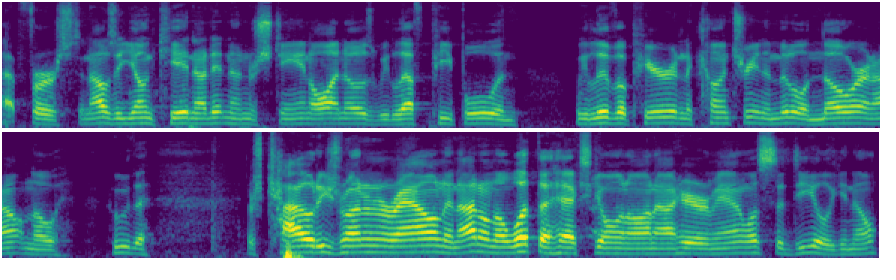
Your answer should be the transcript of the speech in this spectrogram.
at first. And I was a young kid and I didn't understand. All I know is we left people and we live up here in the country in the middle of nowhere and I don't know who the there's coyotes running around and I don't know what the heck's going on out here, man. What's the deal, you know?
